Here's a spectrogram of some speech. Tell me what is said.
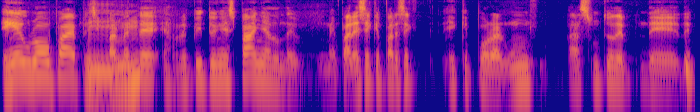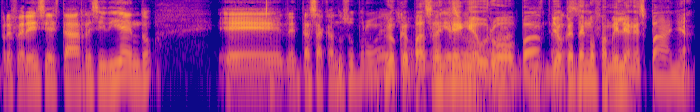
en Europa, principalmente, repito, en España, donde me parece que parece eh, que por algún asunto de, de- de preferencia está residiendo, eh, le está sacando su provecho. Lo que pasa es que en Europa, artistas- yo que tengo familia en España,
